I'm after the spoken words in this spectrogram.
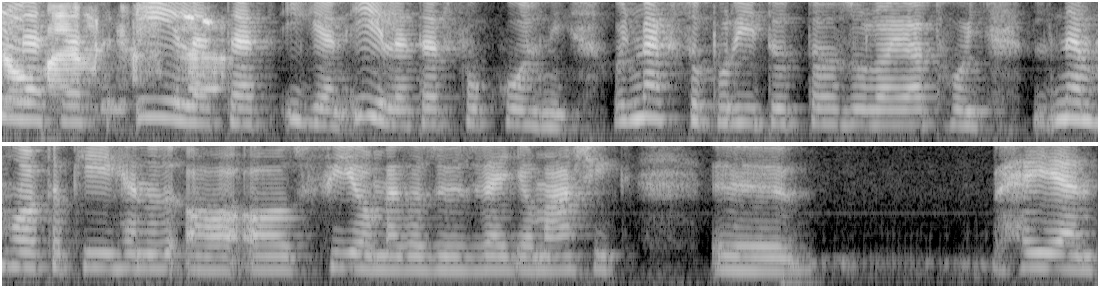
Életet, életet, igen, életet fog hozni. Hogy megszoporította az olajat, hogy nem haltak éhen a, a, a fia meg az özvegy a másik ö, helyen.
